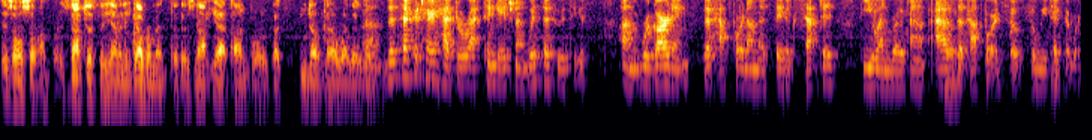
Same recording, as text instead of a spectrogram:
is also on board. It's not just the Yemeni government that is not yet on board, but you don't know whether Uh, they're, The secretary had direct engagement with the Houthis um, regarding the path forward on this. They've accepted the UN roadmap as the path forward, so, so we take their word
